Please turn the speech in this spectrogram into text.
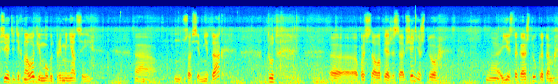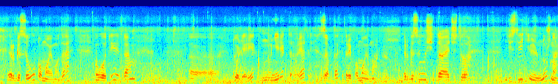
все эти технологии могут применяться и э, ну, совсем не так. Тут э, прочитал опять же сообщение, что э, есть такая штука, там РГСУ, по-моему, да, вот, и там э, то ли ректор, ну не ректор, вряд ли, зав кафедрой, по-моему, РГСУ считает, что действительно нужно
